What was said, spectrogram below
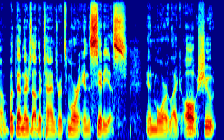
Um, but then there's other times where it's more insidious and more like, oh shoot.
